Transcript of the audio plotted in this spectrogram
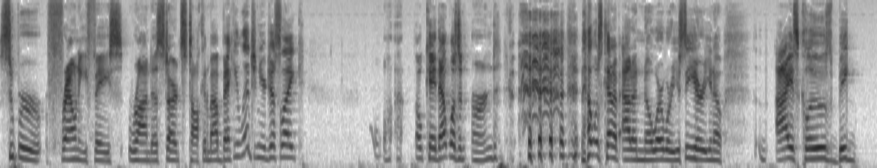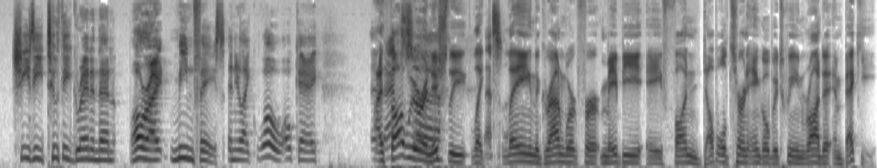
super frowny face Ronda starts talking about Becky Lynch, and you're just like, okay, that wasn't earned. that was kind of out of nowhere. Where you see her, you know, eyes closed, big cheesy toothy grin, and then all right, mean face, and you're like, whoa, okay. I thought we were uh, initially like that's- laying the groundwork for maybe a fun double turn angle between Ronda and Becky,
